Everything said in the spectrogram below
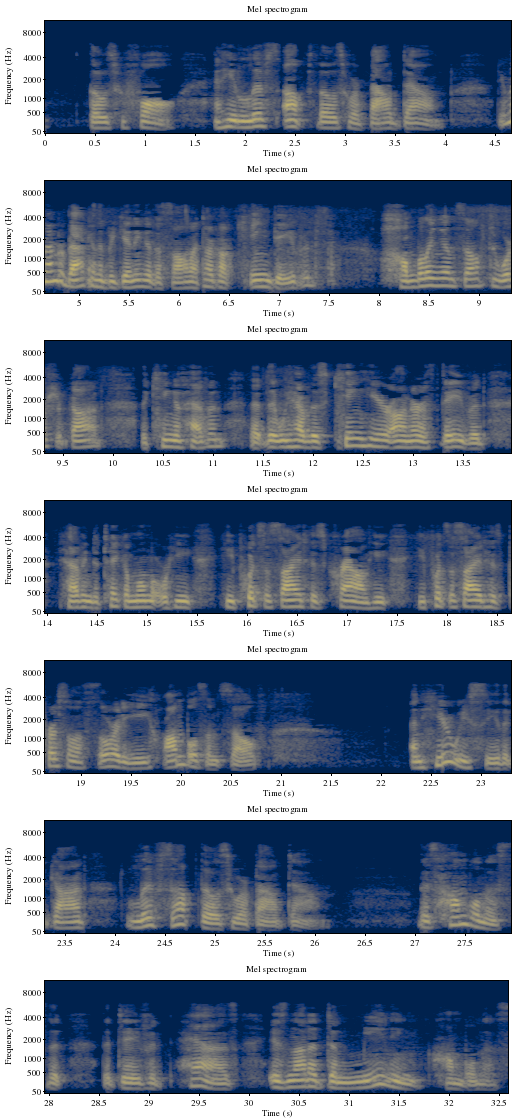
those who fall, and he lifts up those who are bowed down. Do you remember back in the beginning of the psalm, I talked about King David humbling himself to worship God, the King of heaven? That, that we have this king here on earth, David, having to take a moment where he, he puts aside his crown, he, he puts aside his personal authority, he humbles himself. And here we see that God lifts up those who are bowed down. This humbleness that, that David has is not a demeaning humbleness,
